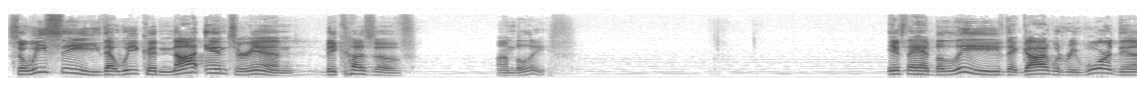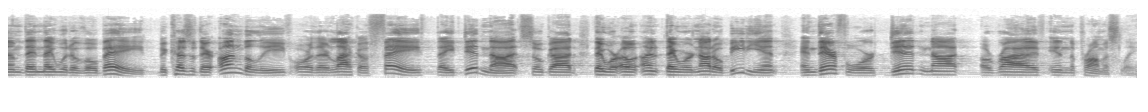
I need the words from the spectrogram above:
So we see that we could not enter in because of unbelief. If they had believed that God would reward them, then they would have obeyed. Because of their unbelief or their lack of faith, they did not. So God, they were uh, they were not obedient, and therefore did not arrive in the promised land.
